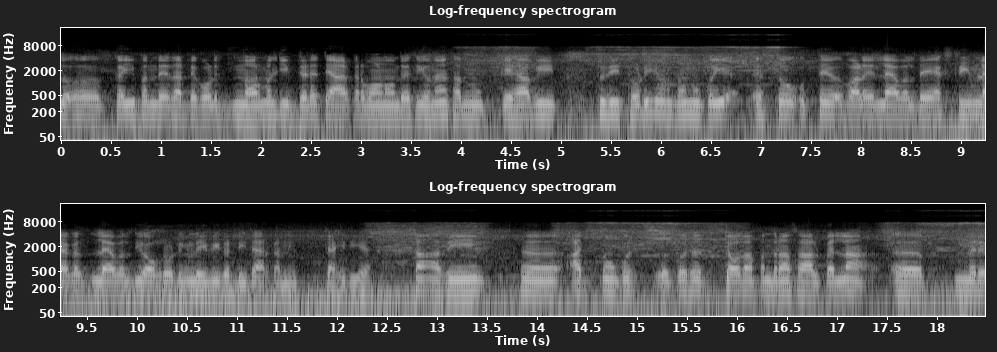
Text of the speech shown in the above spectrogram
ਲ- ਕਈ ਬੰਦੇ ਸਾਡੇ ਕੋਲ ਨਾਰਮਲ ਜੀਪ ਜਿਹੜੇ ਤਿਆਰ ਕਰਵਾਉਣ ਆਉਂਦੇ ਸੀ, ਉਹਨਾਂ ਨੇ ਸਾਨੂੰ ਕਿਹਾ ਵੀ ਤੁਸੀਂ ਥੋੜੀ ਜਿਹੀ ਹੁਣ ਤੁਹਾਨੂੰ ਕੋਈ ਇਸ ਤੋਂ ਉੱਤੇ ਵਾਲੇ ਲੈਵਲ ਦੇ ਐਕਸਟ੍ਰੀਮ ਲੈਵਲ ਦੀ ਆਫਰੋਡਿੰਗ ਲਈ ਵੀ ਗੱਡੀ ਤਿਆਰ ਕਰਨੀ ਚਾਹੀਦੀ ਹੈ। ਤਾਂ ਅਸੀਂ ਅੱਜ ਤੋਂ ਕੁਝ ਕੁਝ 14 15 ਸਾਲ ਪਹਿਲਾਂ ਮੇਰੇ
